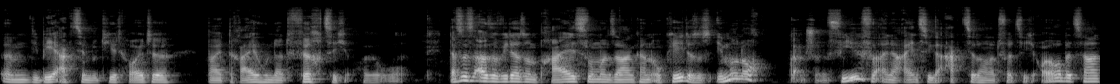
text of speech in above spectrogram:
Ähm, die B-Aktie notiert heute bei 340 Euro. Das ist also wieder so ein Preis, wo man sagen kann, okay, das ist immer noch ganz schön viel für eine einzige Aktie 340 Euro bezahlen,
